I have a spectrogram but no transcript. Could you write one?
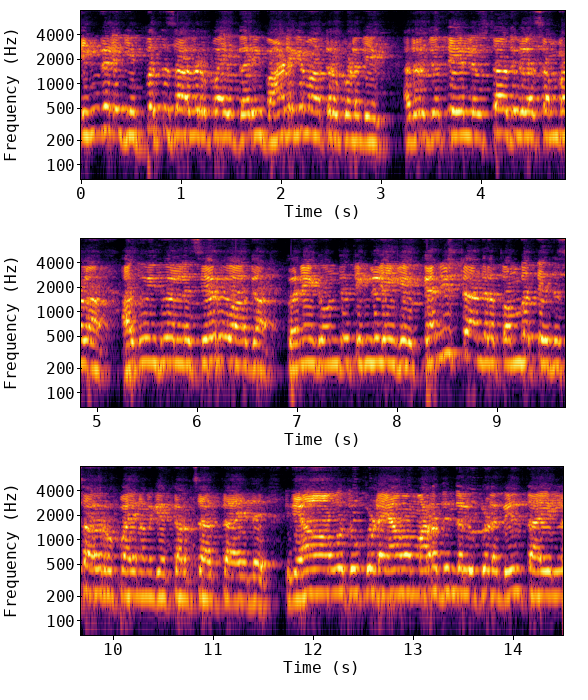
ತಿಂಗಳಿಗೆ ಇಪ್ಪತ್ತು ಸಾವಿರ ರೂಪಾಯಿ ಬರೀ ಬಾಡಿಗೆ ಮಾತ್ರ ಕೊಡಬೇಕು. ಅದರ ಜೊತೆಯಲ್ಲಿ ಉಸ್ತಾದುಗಳ ಸಂಬಳ, ಅದು ಇದು ಸೇರುವಾಗ ಕೊನೆಗೆ ಒಂದು ತಿಂಗಳಿಗೆ ಕನಿಷ್ಠ ಅಂದ್ರೆ ತೊಂಬತ್ತೈದು ಸಾವಿರ ರೂಪಾಯಿ ನಮಗೆ ಖರ್ಚಾಗ್ತಾ ಇದೆ. ಇದು ಯಾವುದು ಕೂಡ, ಯಾವ ಮರದಿಂದಲೂ ಕೂಡ ಬೀಳ್ತಾ ಇಲ್ಲ.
